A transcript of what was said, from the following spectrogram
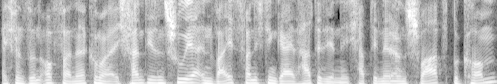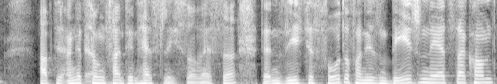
Ich bin so ein Opfer, ne? Guck mal, ich fand diesen Schuh ja in weiß, fand ich den geil, hatte den nicht. Hab den dann ja. in schwarz bekommen, hab den angezogen, ja. fand den hässlich, so, weißt du? Dann sehe ich das Foto von diesem Beigen, der jetzt da kommt,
